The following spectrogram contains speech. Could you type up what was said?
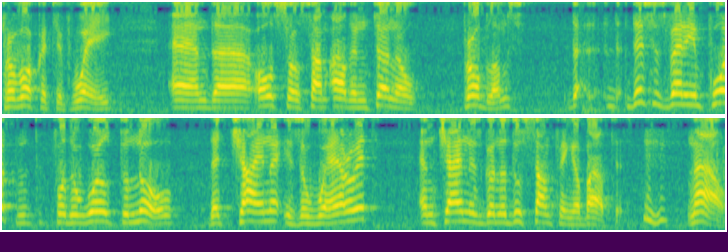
provocative way, and uh, also some other internal problems, th this is very important for the world to know that China is aware of it and China is going to do something about it. Mm -hmm. Now,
